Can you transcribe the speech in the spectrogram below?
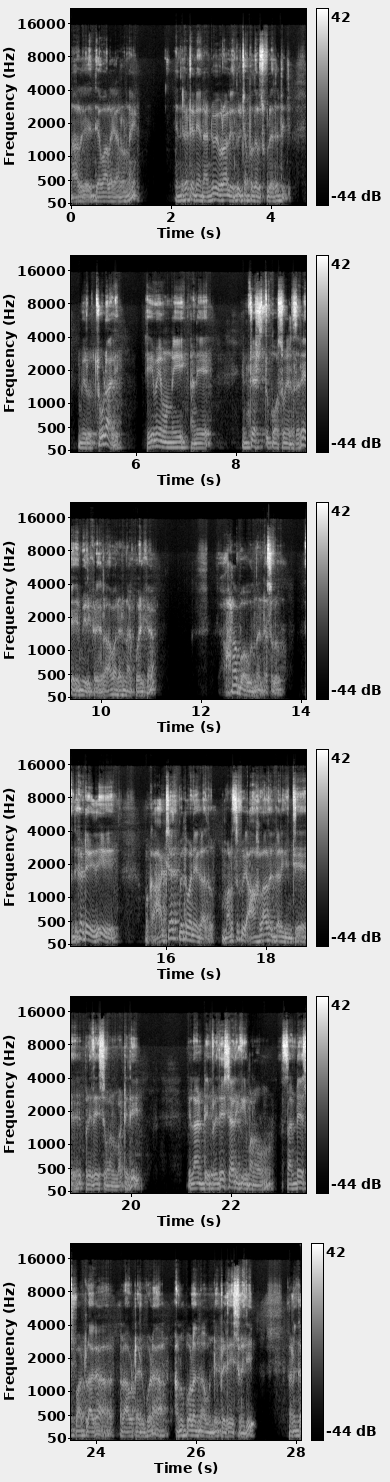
నాలుగైదు దేవాలయాలు ఉన్నాయి ఎందుకంటే నేను అన్ని వివరాలు ఎందుకు చెప్పదలుచుకోలేదంటే మీరు చూడాలి ఏమేమి ఉన్నాయి అనే ఇంట్రెస్ట్ కోసమైనా సరే మీరు ఇక్కడికి రావాలని నా కోరిక. చాలా బాగుందండి అసలు. ఎందుకంటే ఇది ఒక ఆధ్యాత్మికమనే కాదు మనసుకు ఆహ్లాదం కలిగించే ప్రదేశం అన్నమాట ఇది. ఇలాంటి ప్రదేశానికి మనం సండే స్పాట్ లాగా రావటానికి కూడా అనుకూలంగా ఉండే ప్రదేశం ఇది. కనుక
